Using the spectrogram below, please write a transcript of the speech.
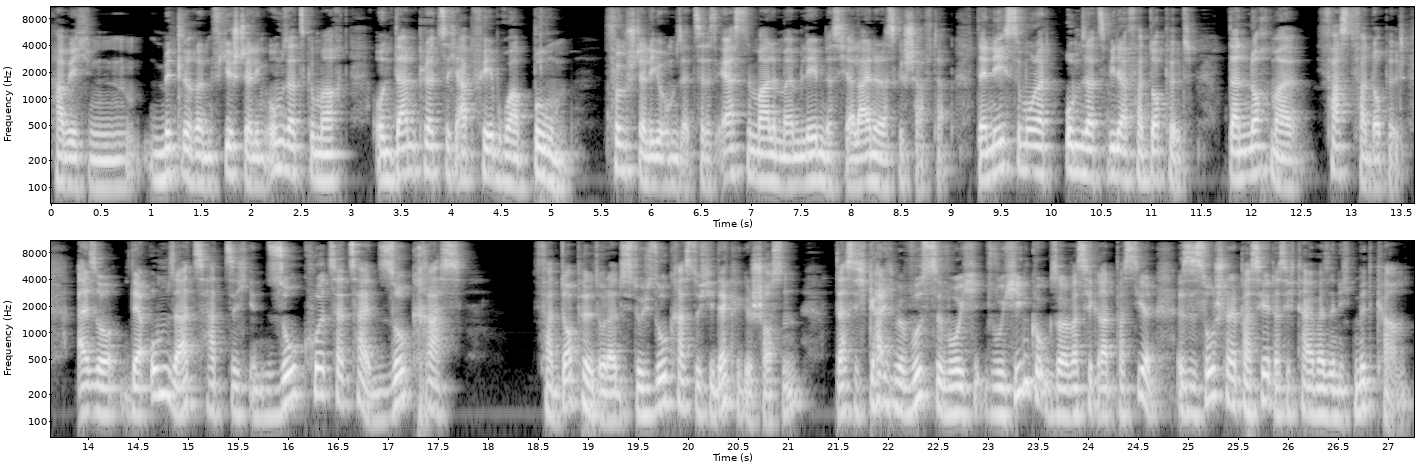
Habe ich einen mittleren vierstelligen Umsatz gemacht und dann plötzlich ab Februar, boom, fünfstellige Umsätze. Das erste Mal in meinem Leben, dass ich alleine das geschafft habe. Der nächste Monat Umsatz wieder verdoppelt. Dann nochmal fast verdoppelt. Also der Umsatz hat sich in so kurzer Zeit so krass verdoppelt oder durch so krass durch die Decke geschossen, dass ich gar nicht mehr wusste, wo ich, wo ich hingucken soll, was hier gerade passiert. Es ist so schnell passiert, dass ich teilweise nicht mitkam.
